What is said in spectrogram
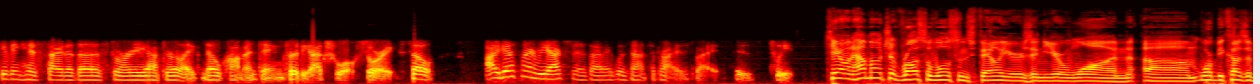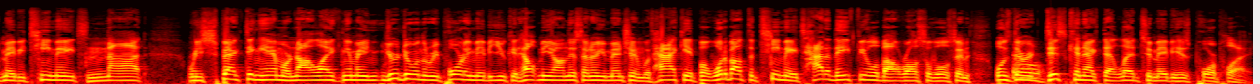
giving his side of the story after like no commenting for the actual story. So, I guess my reaction is that I was not surprised by his tweet. Kalyn, how much of Russell Wilson's failures in year one um, were because of maybe teammates not respecting him or not liking him? I mean, you're doing the reporting. Maybe you could help me on this. I know you mentioned with Hackett, but what about the teammates? How did they feel about Russell Wilson? Was so, there a disconnect that led to maybe his poor play?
